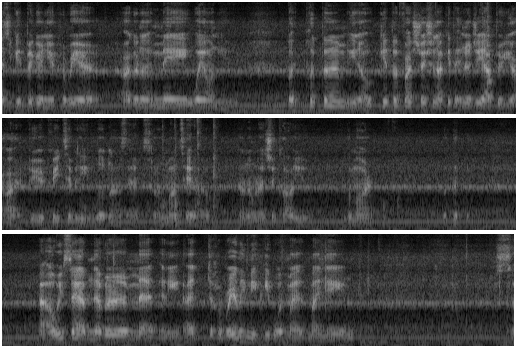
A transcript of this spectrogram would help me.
as you get bigger in your career are gonna may weigh on you. But put them, you know, get the frustration out, get the energy out through your art, through your creativity, Lil Nas X or Montero. I don't know what I should call you. Lamar. I always say I've never met any. I rarely meet people with my my name. So.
